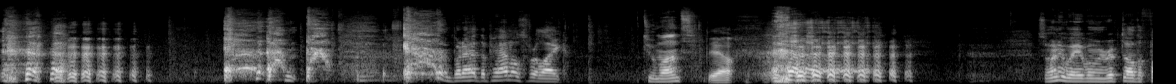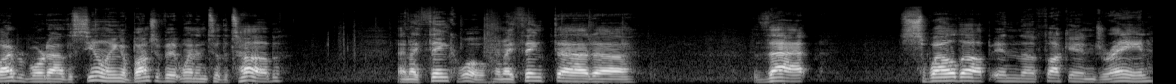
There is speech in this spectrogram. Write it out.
but I had the panels for like two months. Yeah. So anyway, when we ripped all the fiberboard out of the ceiling, a bunch of it went into the tub. And I think, whoa, and I think that uh, that swelled up in the fucking drain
